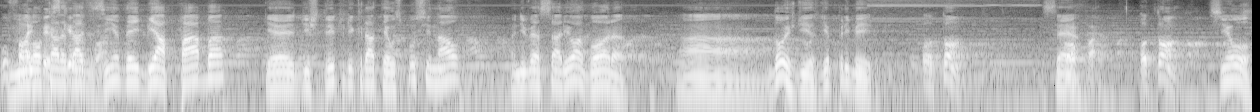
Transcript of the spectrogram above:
Uma localidadezinha da Ibiapaba, que é distrito de Crateus. Por sinal, aniversariou agora, há dois dias, dia primeiro. Ô, Tom. Certo. Opa. Ô, Tom, Senhor,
